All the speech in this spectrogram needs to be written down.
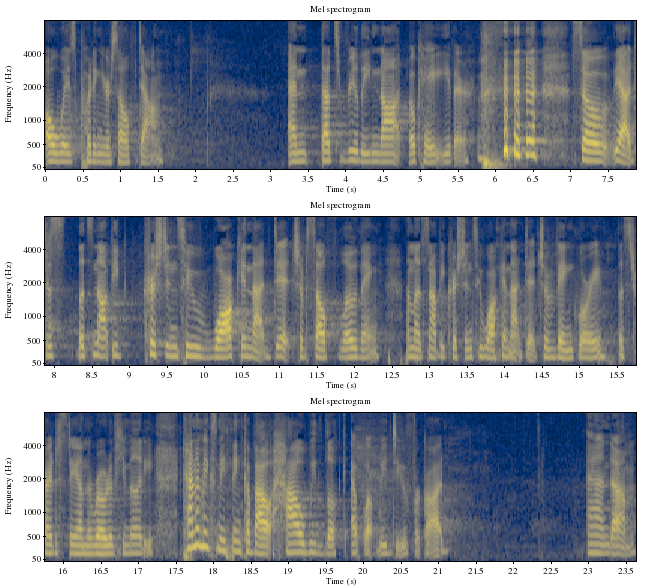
always putting yourself down. And that's really not okay either. so, yeah, just let's not be Christians who walk in that ditch of self loathing, and let's not be Christians who walk in that ditch of vainglory. Let's try to stay on the road of humility. It kind of makes me think about how we look at what we do for God. And um,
